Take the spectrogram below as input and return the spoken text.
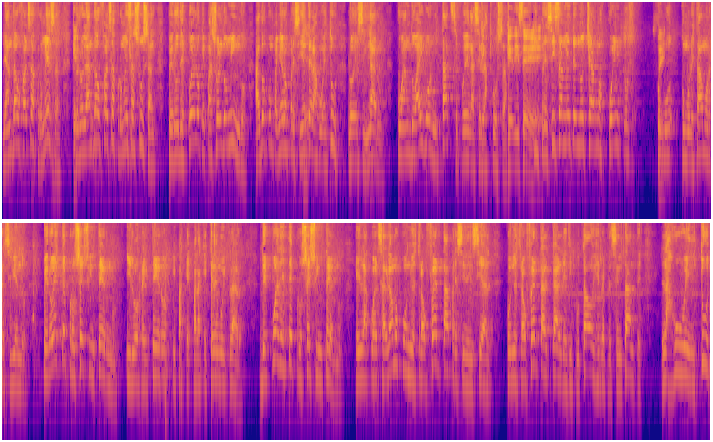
le han dado falsas promesas, ¿Qué? pero le han dado falsas promesas, Susan, pero después de lo que pasó el domingo, a dos compañeros presidentes de la juventud lo designaron. Cuando hay voluntad se pueden hacer las cosas. qué dice? Y precisamente no echarnos cuentos como, como lo estábamos recibiendo. Pero este proceso interno, y lo reitero y para que, para que quede muy claro, después de este proceso interno, en la cual salgamos con nuestra oferta presidencial, con nuestra oferta a alcaldes, diputados y representantes, la juventud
